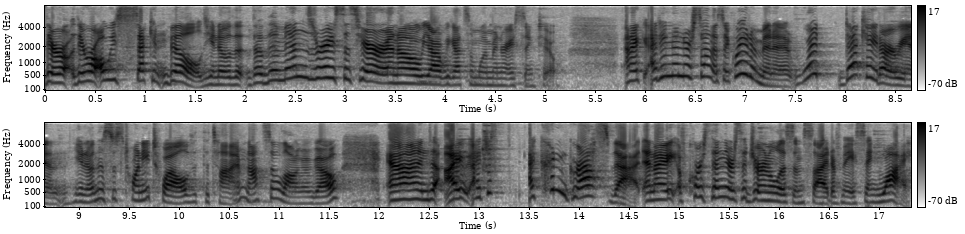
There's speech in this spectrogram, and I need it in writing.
they're, they were always second build. You know, the, the, the men's race is here, and oh, yeah, we got some women racing too. And I, I, didn't understand. Was like, wait a minute, what decade are we in? You know, this was 2012 at the time, not so long ago. And I, I just, I couldn't grasp that. And I, of course, then there's the journalism side of me saying, why?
